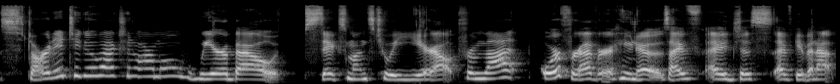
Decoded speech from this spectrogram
started to go back to normal, we're about six months to a year out from that. Or forever, who knows? I've I just I've given up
